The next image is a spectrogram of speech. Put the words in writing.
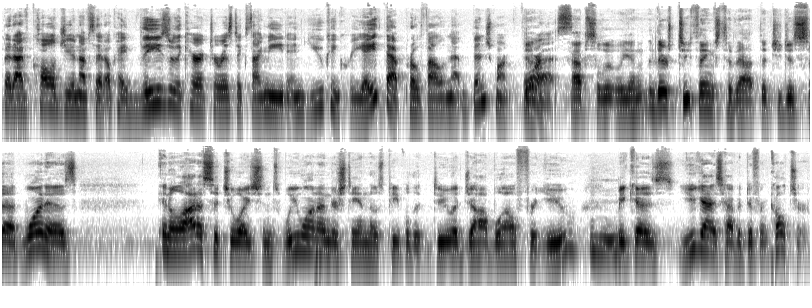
but I've called you and I've said, okay, these are the characteristics I need, and you can create that profile and that benchmark for Yeah, us. Absolutely. And there's two things to that that you just said. One is, in a lot of situations, we want to understand those people that do a job well for you Mm-hmm. because you guys have a different culture.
